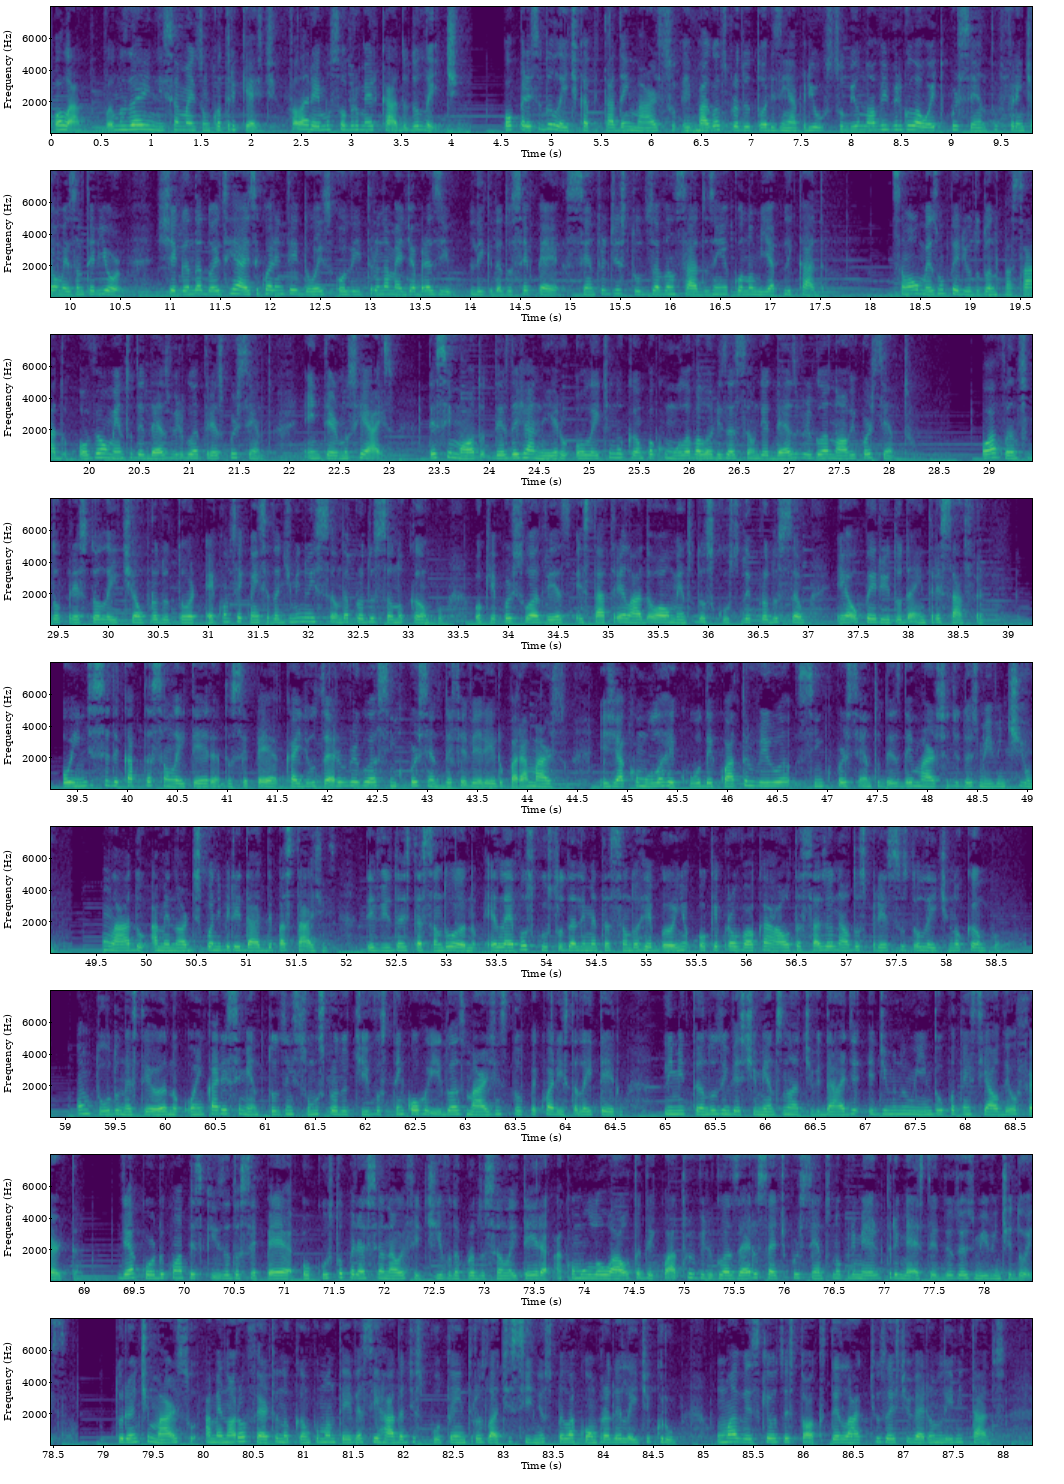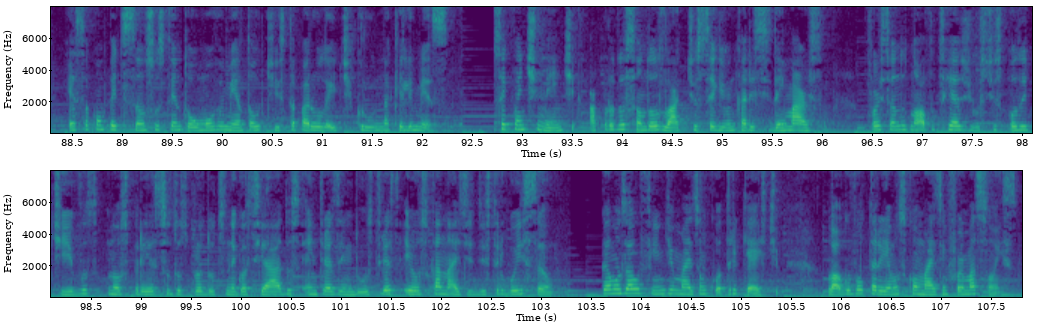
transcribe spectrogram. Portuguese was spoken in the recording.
Olá, vamos dar início a mais um Cotricast. Falaremos sobre o mercado do leite. O preço do leite captado em março e pago aos produtores em abril subiu 9,8% frente ao mês anterior, chegando a R$ 2,42 o litro na média Brasil, líquida do CPE, Centro de Estudos Avançados em Economia Aplicada. São ao mesmo período do ano passado, houve aumento de 10,3% em termos reais. Desse modo, desde janeiro, o leite no campo acumula valorização de 10,9%. O avanço do preço do leite ao produtor é consequência da diminuição da produção no campo, o que, por sua vez, está atrelado ao aumento dos custos de produção e ao período da entre-safra. O índice de captação leiteira do CPEA caiu 0,5% de fevereiro para março e já acumula recuo de 4,5% desde março de 2021. Por um lado, a menor disponibilidade de pastagens, devido à estação do ano, eleva os custos da alimentação do rebanho, o que provoca a alta sazonal dos preços do leite no campo. Contudo, neste ano, o encarecimento dos insumos produtivos tem corroído as margens do pecuarista leiteiro, limitando os investimentos na atividade e diminuindo o potencial de oferta. De acordo com a pesquisa do CPEA, o custo operacional efetivo da produção leiteira acumulou alta de 4,07% no primeiro trimestre de 2022. Durante março, a menor oferta no campo manteve acirrada disputa entre os laticínios pela compra de leite cru, uma vez que os estoques de lácteos estiveram limitados. Essa competição sustentou o movimento altista para o leite cru naquele mês. Consequentemente, a produção dos lácteos seguiu encarecida em março, forçando novos reajustes positivos nos preços dos produtos negociados entre as indústrias e os canais de distribuição. Chegamos ao fim de mais um Cotricast. Logo voltaremos com mais informações.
